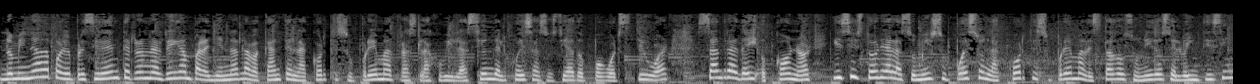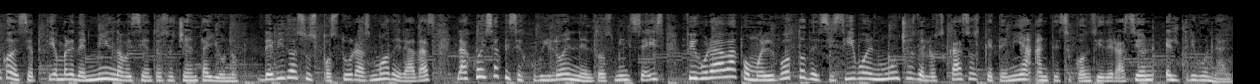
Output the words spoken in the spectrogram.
Nominada por el presidente Ronald Reagan para llenar la vacante en la Corte Suprema tras la jubilación del juez asociado Power Stewart, Sandra Day O'Connor hizo historia al asumir su puesto en la Corte Suprema de Estados Unidos el 25 de septiembre de 1981. Debido a sus posturas moderadas, la jueza que se jubiló en el 2006 figuraba como el voto decisivo en muchos de los casos que tenía ante su consideración el tribunal.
